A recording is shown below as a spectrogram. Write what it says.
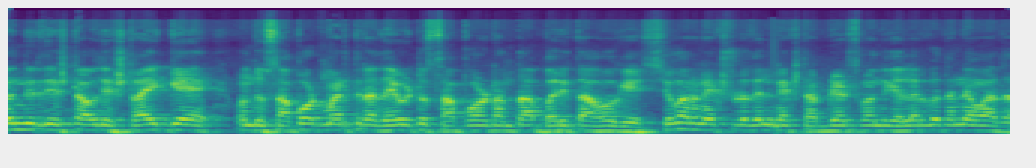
ಅನಿರ್ದಿಷ್ಟಾವಧಿ ಸ್ಟ್ರೈಕ್ಗೆ ಒಂದು ಸಪೋರ್ಟ್ ಮಾಡ್ತೀರಾ, ದಯವಿಟ್ಟು ಸಪೋರ್ಟ್ ಅಂತ ಬರಿತಾ ಹೋಗಿ. ಶಿವರ ನೆಕ್ಸ್ಟ್ ವಿಡಿಯೋದಲ್ಲಿ ನೆಕ್ಸ್ಟ್ ಅಪ್ಡೇಟ್ಸ್ಗಳೊಂದಿಗೆ ಎಲ್ಲರಿಗೂ ಧನ್ಯವಾದ.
